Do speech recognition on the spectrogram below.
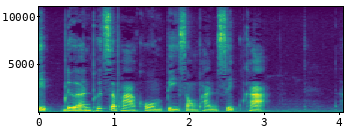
20 เดือนพฤษภาคมปี 2010 ค่ะ他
